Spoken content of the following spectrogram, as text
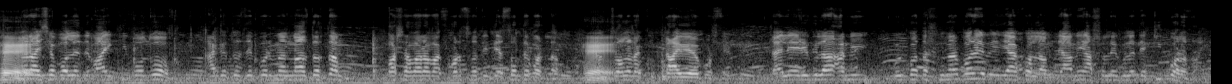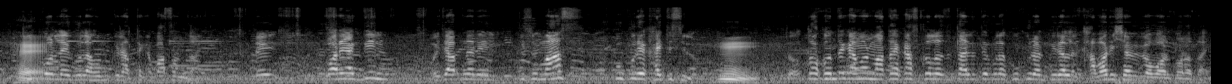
হ্যাঁ। ওনারা এসে বলে যে ভাই কি বলব? আগে তো যে পরিমাণ মাছ ধরতাম বাসা ভাড়া বা খরচপাতি দিয়ে চলতে পারতাম। হ্যাঁ। চলাটা খুব দায় হয়ে পড়ছে। তাইলে এগুলা আমি ওই কথা শোনার পরে ইয়া করলাম যে আমি আসলে এগুলা দিয়ে কি করা যায়? কি হ্যাঁ। করলে এগুলা হুমকির হাত থেকে বাঁচানো যায়? এই পরে একদিন ওই যে আপনার এই কিছু মাছ কুকুরে খাইতেছিল। হুম। তো তখন থেকে আমার মাথায় কাজ করল যে তাহলে তো এগুলো কুকুর আর বিড়ালের খাবার হিসাবে ব্যবহার করা যায়।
